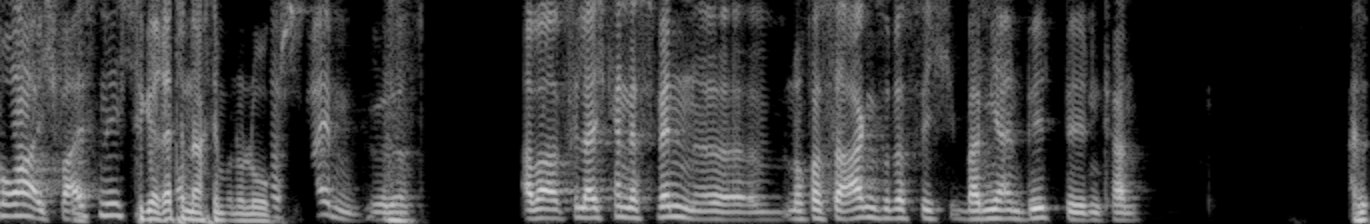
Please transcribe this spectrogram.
boah, ich weiß nicht. Zigarette nach dem Monolog. schreiben würde. Aber vielleicht kann der Sven äh, noch was sagen, so dass sich bei mir ein Bild bilden kann also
